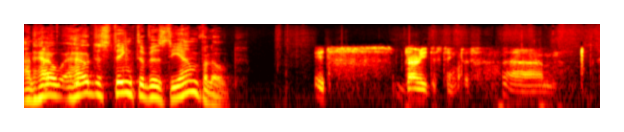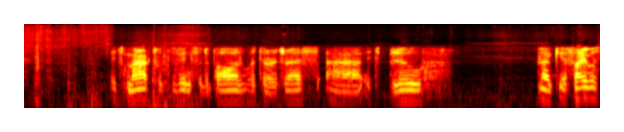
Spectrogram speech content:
and how how distinctive is the envelope? It's very distinctive. Um, it's marked with the Vincent de Paul with their address. Uh, it's blue. Like if I was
